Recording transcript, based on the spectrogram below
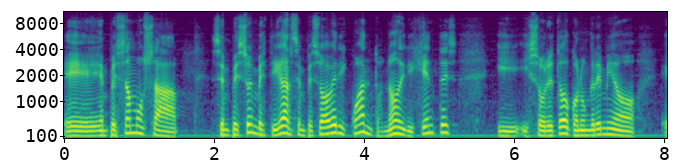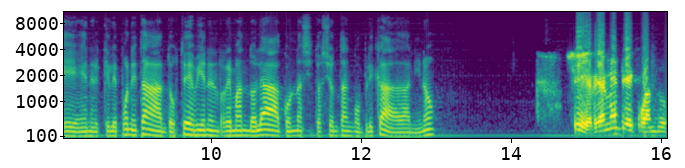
Eh, empezamos a, se empezó a investigar, se empezó a ver y cuántos, ¿no? Dirigentes y, sobre todo con un gremio eh, en el que le pone tanto. Ustedes vienen remándola con una situación tan complicada, Dani, ¿no? Sí, realmente cuando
